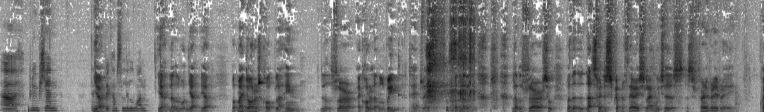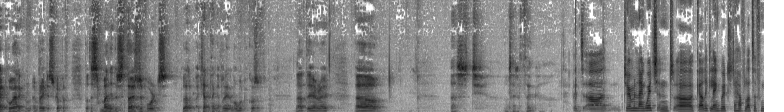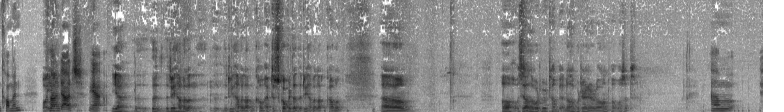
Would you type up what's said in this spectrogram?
uh, blümchen. Then Yeah. it becomes a little one. Yeah, little one, yeah, yeah. But my daughter's called blahin, little flower. I call her little weed at times, right? but little, little flower. So, but th- that's how descriptive the Irish language is. It's very, very, very, quite poetic and, and very descriptive. But there's, many, there's thousands of words that I can't think of any at the moment because of that there, right? Um, that's, I'm trying to think. But uh, German language and uh, Gaelic language they have lots of in common. Oh, yeah. Found out, yeah. Yeah, they, they do have a lot. They do have a lot in common. I've discovered that they do have a lot in common. Um, oh, what was the other word? We were talking about another word earlier on. What was it? Um,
